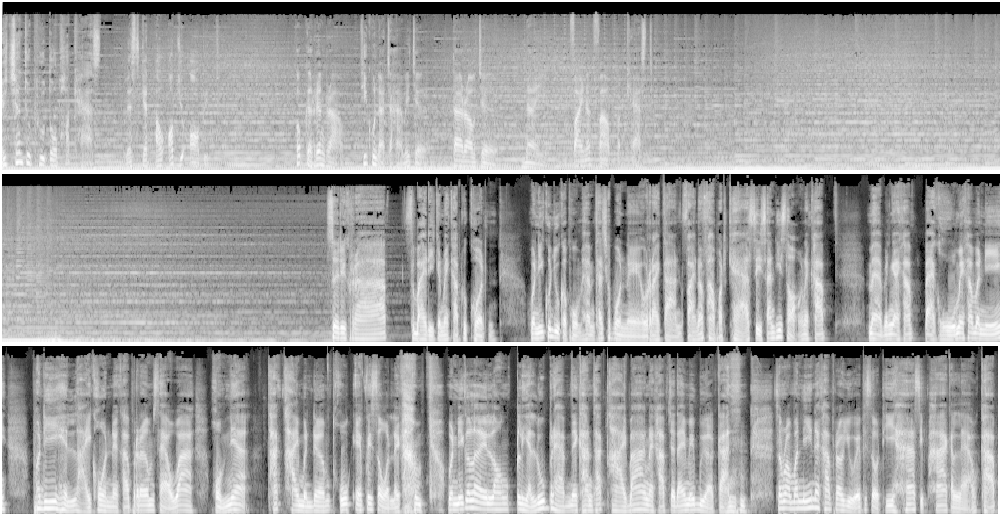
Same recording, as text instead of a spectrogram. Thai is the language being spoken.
Mission to Pluto Podcast let's get out of your orbit พบกับเรื่องราวที่คุณอาจจะหาไม่เจอ แต่เราเจอใน f i n a l f i l e Podcast สวัสดีครับ สบายดีกันไหมครับทุกคน วันนี้คุณอยู่กับผมแฮมทัชพลในรายการ Final f i l e Podcast ซีซั่นที่ 2 นะครับ แหมเป็นไงครับแปลกหูไหมครับวันนี้ พอดีเห็นหลายคนนะครับ เริ่มแซวว่าผมเนี่ย ทักทายเหมือนเดิมทุก episode เลยครับ วันนี้ก็เลยลองเปลี่ยนรูปแบบในการทักทายบ้างนะครับ จะได้ไม่เบื่อกันสำหรับวันนี้นะครับเราอยู่ episode ที่ 55 กันแล้วครับ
